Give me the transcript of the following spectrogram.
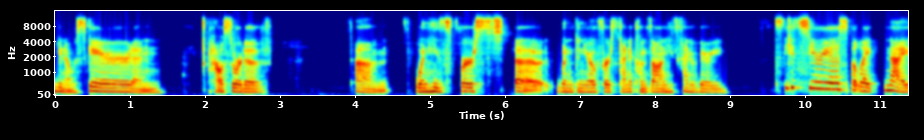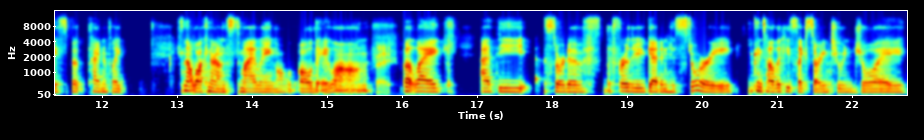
you know, scared, and how sort of um when he's first uh when De Niro first kind of comes on, he's kind of very he's serious, but like nice, but kind of like he's not walking around smiling all, all day long. Right. But like at the sort of the further you get in his story, you can tell that he's like starting to enjoy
